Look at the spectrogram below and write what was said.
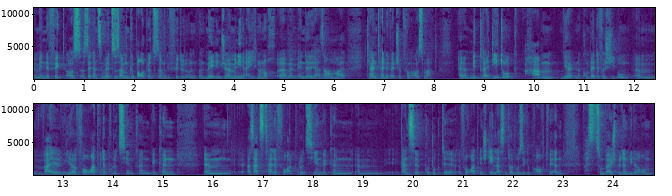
im Endeffekt aus, aus der ganzen Welt zusammengebaut wird, zusammengeführt wird und, und Made in Germany eigentlich nur noch äh, am Ende, ja, sagen wir mal, einen kleinen Teil der Wertschöpfung ausmacht. Äh, mit 3D-Druck haben wir eine komplette Verschiebung, ähm, weil wir vor Ort wieder produzieren können. Wir können ähm, Ersatzteile vor Ort produzieren, wir können ähm, ganze Produkte vor Ort entstehen lassen, dort wo sie gebraucht werden, was zum Beispiel dann wiederum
